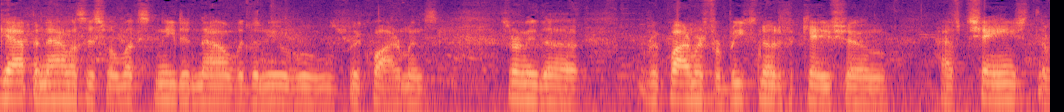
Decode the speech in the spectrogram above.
gap analysis for what's needed now with the new rules requirements certainly the requirements for breach notification have changed. The,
